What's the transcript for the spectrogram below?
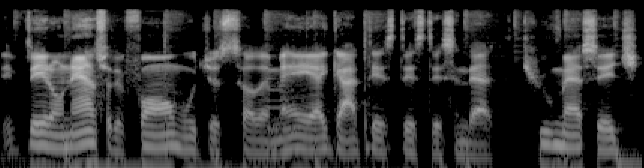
if they don't answer the phone, we'll just tell them, hey, I got this, this, this, and that through message.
